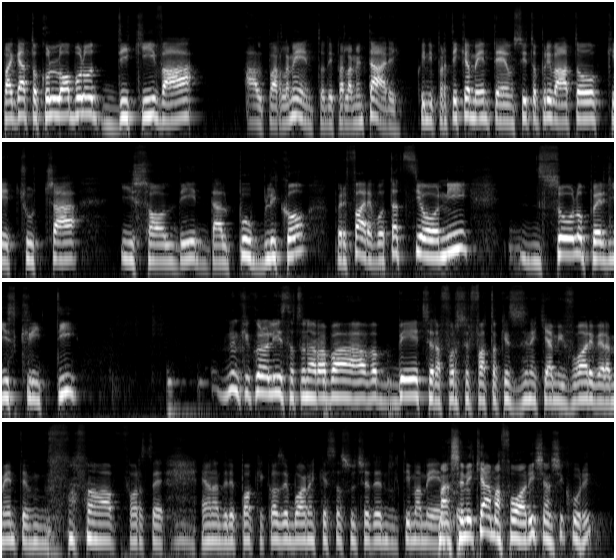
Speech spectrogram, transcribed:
pagato con l'obolo di chi va al Parlamento, dei parlamentari. Quindi praticamente è un sito privato che ciuccia i soldi dal pubblico per fare votazioni solo per gli iscritti. Anche quello lì è stata una roba becera, forse il fatto che se ne chiami fuori veramente forse è una delle poche cose buone che sta succedendo ultimamente. Ma se ne chiama fuori, siamo sicuri?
